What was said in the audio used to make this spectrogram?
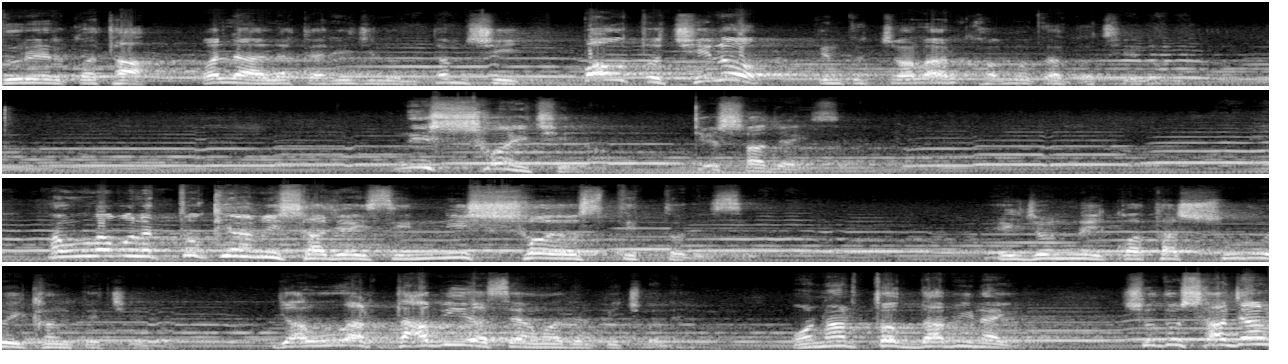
দূরের কথা। তো ছিল, কিন্তু চলার ক্ষমতা তো ছিল নিশ্চয় ছিল, কে সাজাইছে? আল্লাহ বলে, তোকে আমি সাজাইছি, নিশ্চয় অস্তিত্ব দিছি। এই জন্যই কথা শুরু এখানতে ছিল যে আল্লাহর দাবি আছে আমাদের পিছনে। অনার্থক দাবি নাই, শুধু সাজান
